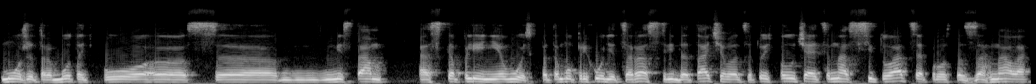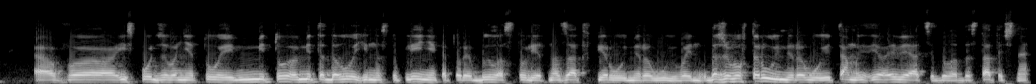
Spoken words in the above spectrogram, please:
может работать по с местам скопления войск, потому приходится рассредотачиваться. То есть, получается, нас ситуация просто загнала Э, в использование той методологии наступления, которая была сто лет назад в Первую мировую войну. Даже во Вторую мировую, и там авиации было достаточно.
